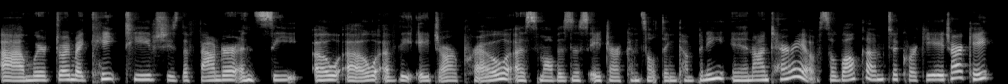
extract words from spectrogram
Um, we're joined by Kate Teves. She's the founder and COO of the HR Pro, a small business HR consulting company in Ontario. So, welcome to Quirky HR, Kate.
